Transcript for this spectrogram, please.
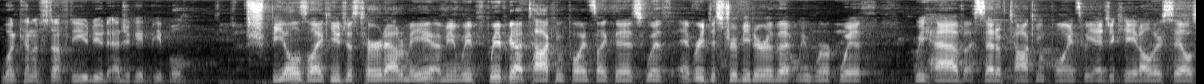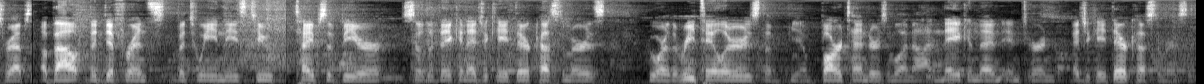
What kind of stuff do you do to educate people? spiels like you just heard out of me. I mean, we've we've got talking points like this with every distributor that we work with. We have a set of talking points. We educate all their sales reps about the difference between these two types of beer so that they can educate their customers who are the retailers, the you know, bartenders and whatnot, and they can then in turn educate their customers. And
